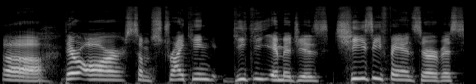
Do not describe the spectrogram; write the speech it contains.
Uh, there are some striking, geeky images, cheesy fan service,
